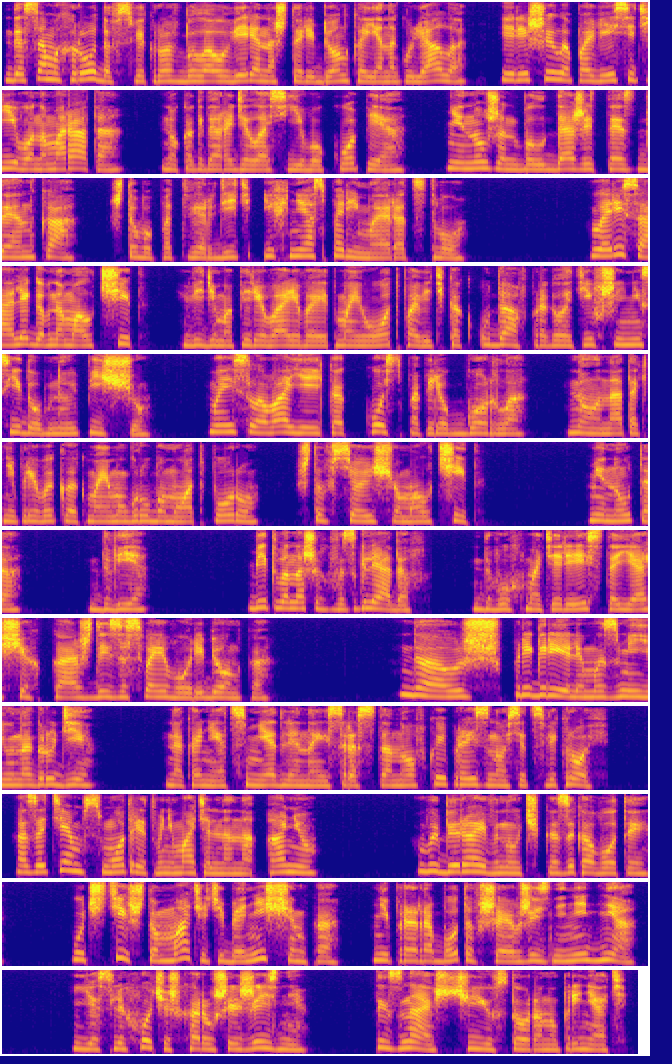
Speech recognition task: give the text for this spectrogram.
До самых родов свекровь была уверена, что ребенка я нагуляла и решила повесить его на Марата. Но когда родилась его копия, не нужен был даже тест ДНК, чтобы подтвердить их неоспоримое родство. Лариса Олеговна молчит, видимо, переваривает мою отповедь, как удав, проглотивший несъедобную пищу. Мои слова ей как кость поперек горла, но она так не привыкла к моему грубому отпору, что все еще молчит. Минута, две. Битва наших взглядов. Двух матерей, стоящих каждый за своего ребенка. Да уж, пригрели мы змею на груди. Наконец, медленно и с расстановкой произносит свекровь, а затем смотрит внимательно на Аню. «Выбирай, внучка, за кого ты. Учти, что мать у тебя нищенка, не проработавшая в жизни ни дня. Если хочешь хорошей жизни, ты знаешь, чью сторону принять.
